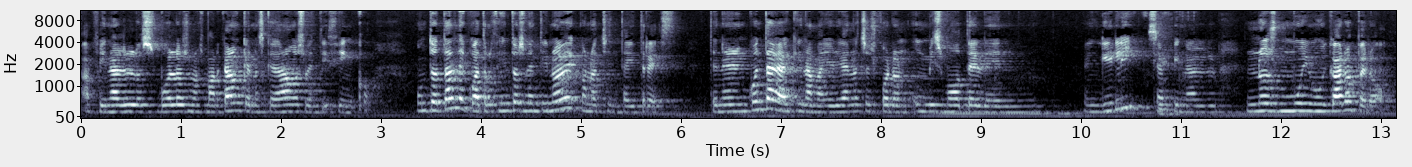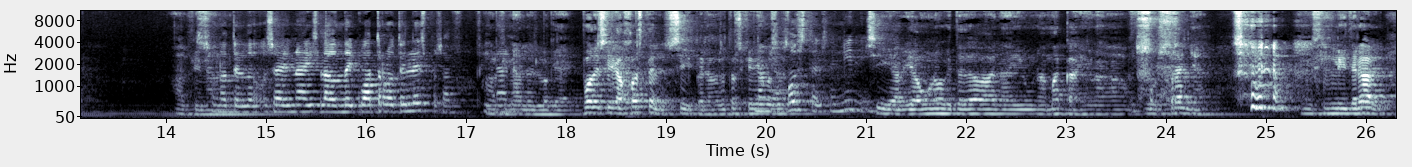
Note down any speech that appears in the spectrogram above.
Al final los vuelos nos marcaron que nos quedáramos 25. Un total de 429,83. Tener en cuenta que aquí la mayoría de noches fueron un mismo hotel en, en Gili, que Sí. al final no es muy muy caro, pero Al es final, un hotel, o sea, hay una isla donde hay cuatro hoteles, pues al final... al final es lo que hay. ¿Puedes ir a hostel? Sí, pero nosotros no queríamos... es- hostels en Gili. Sí, había uno que te daban ahí una hamaca y una extraña. Literal.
